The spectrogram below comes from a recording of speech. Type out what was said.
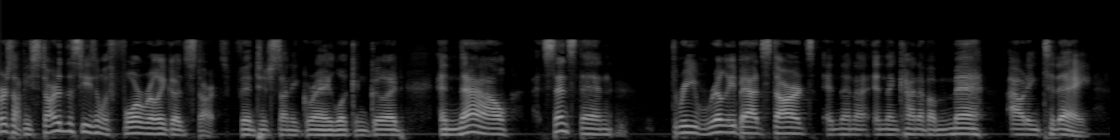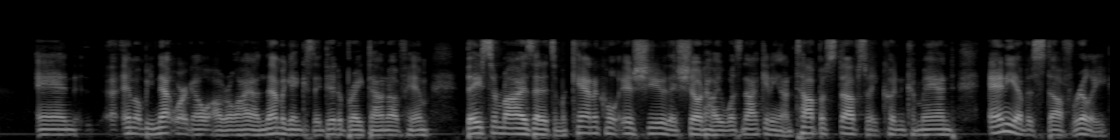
First off, he started the season with four really good starts. Vintage Sonny Gray looking good, and now since then, three really bad starts, and then a, and then kind of a meh outing today. And uh, MLB Network, I'll, I'll rely on them again because they did a breakdown of him. They surmised that it's a mechanical issue. They showed how he was not getting on top of stuff, so he couldn't command any of his stuff really.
